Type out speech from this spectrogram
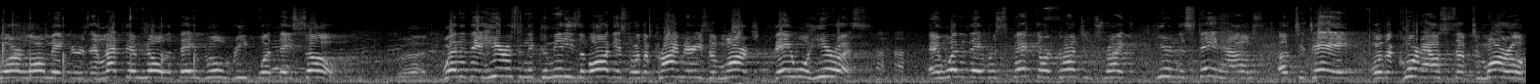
to our lawmakers and let them know that they will reap what they sow. Whether they hear us in the committees of August or the primaries of March, they will hear us. And whether they respect our conscience rights here in the State House of today or the courthouses of tomorrow,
